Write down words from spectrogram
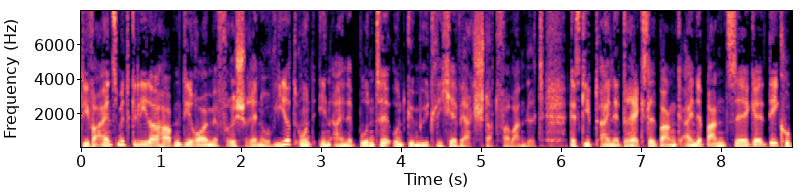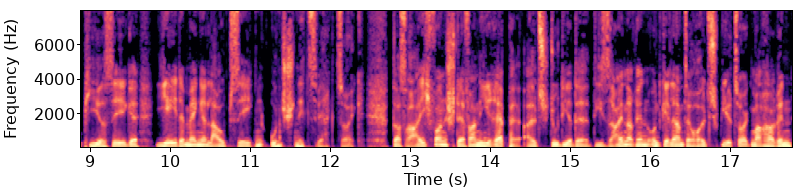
Die Vereinsmitglieder haben die Räume frisch renoviert und in eine bunte und gemütliche Werkstatt verwandelt. Es gibt eine Drechselbank, eine Bandsäge, Dekupiersäge, jede Menge Laubsägen und Schnitzwerkzeug. Das Reich von Stefanie Reppe als studierte Designerin und gelernte Holzspielzeugmacherin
